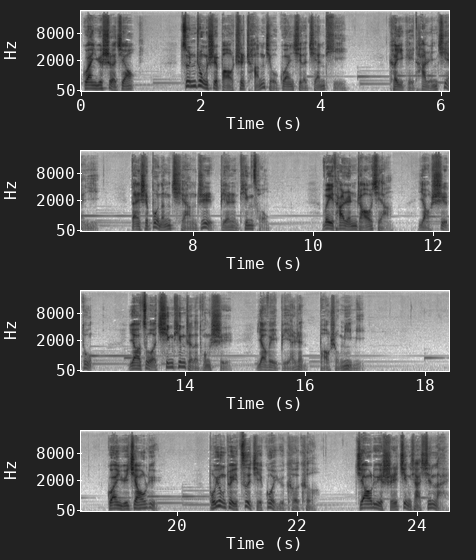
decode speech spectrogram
关于社交，尊重是保持长久关系的前提。可以给他人建议，但是不能强制别人听从。为他人着想，要适度，要做倾听者的同时，要为别人。保守秘密。关于焦虑，不用对自己过于苛刻。焦虑时，静下心来，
